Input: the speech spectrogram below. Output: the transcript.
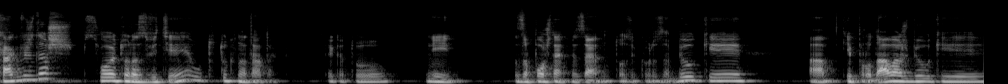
Как виждаш своето развитие от тук нататък? Тъй като ние започнахме заедно този курс за билки, а, ти продаваш билки,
